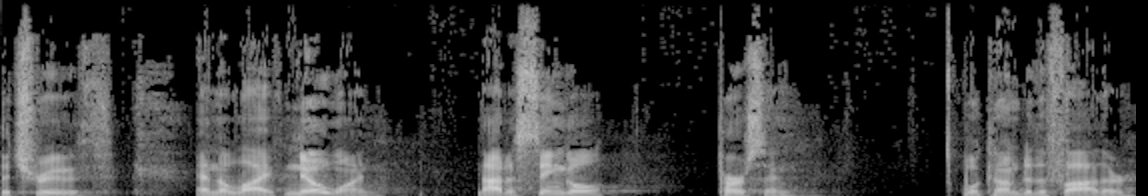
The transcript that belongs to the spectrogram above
the truth, and the life. No one, not a single person, will come to the Father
